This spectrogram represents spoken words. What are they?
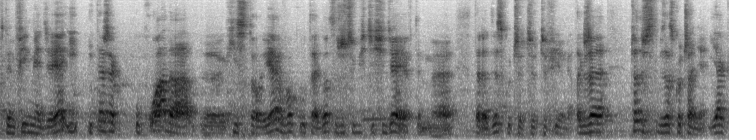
w tym filmie dzieje i, i też jak układa e, historię wokół tego, co rzeczywiście się dzieje w tym teledysku czy, czy, czy filmie. Także przede wszystkim zaskoczenie, jak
